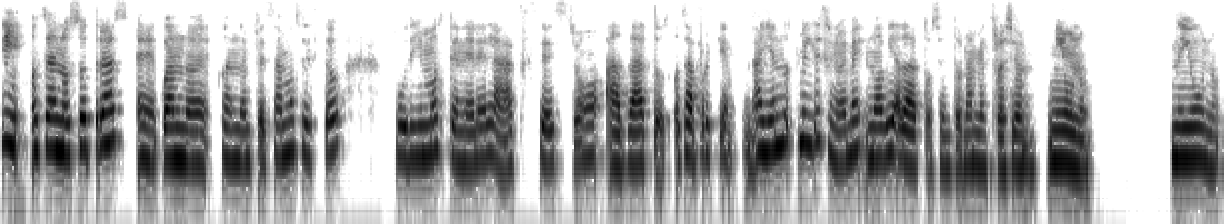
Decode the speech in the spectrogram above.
Sí, o sea, nosotras eh, cuando, cuando empezamos esto, pudimos tener el acceso a datos, o sea, porque ahí en 2019 no había datos en torno a menstruación, ni uno ni uno.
